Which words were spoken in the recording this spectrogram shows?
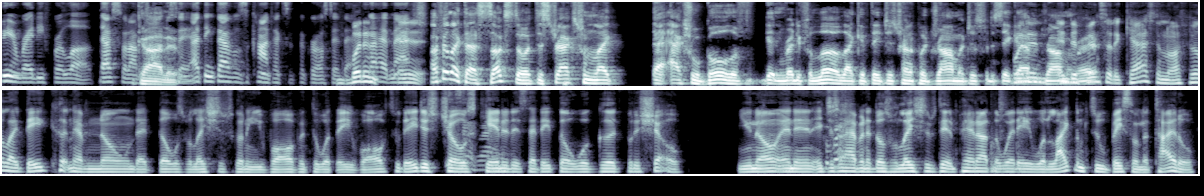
being ready for love. That's what I'm Got trying to say. I think that was the context that the girl said that. But Go in- ahead, Mash. I feel like that sucks though. It distracts from like that actual goal of getting ready for love. Like if they're just trying to put drama just for the sake of But having in, drama, in right? defense of the casting, I feel like they couldn't have known that those relationships were going to evolve into what they evolved to. They just chose Exactly. candidates that they thought were good for the show, you know. And then it just happened that those relationships didn't pan out the way they would like them to, based on the title.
